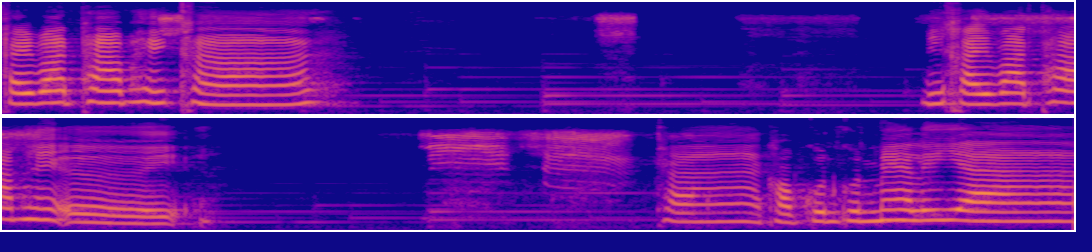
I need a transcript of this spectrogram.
ใครวาดภาพให้คะ มีใครวาดภาพให้เอ่ย ค่ะ ขอบคุณคุณแม่หรือยัง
